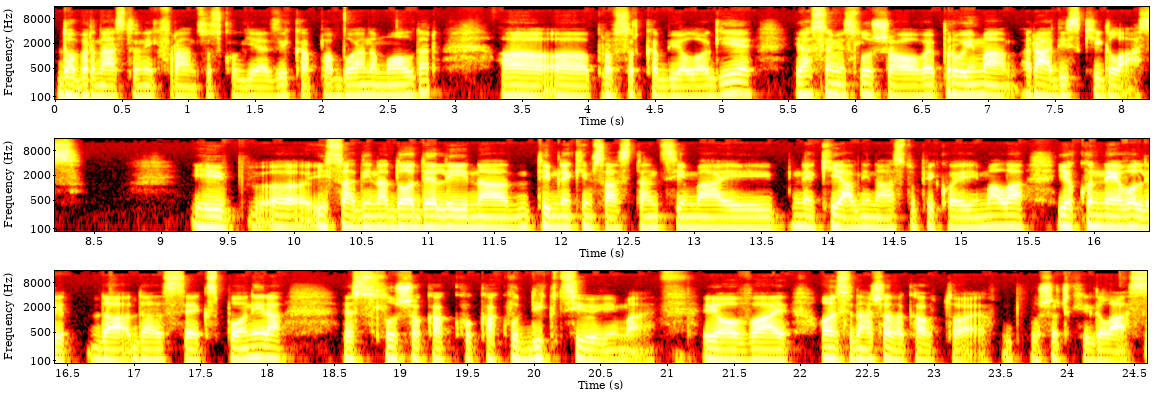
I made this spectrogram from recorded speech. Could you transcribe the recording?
dobar nastavnik francuskog jezika, pa Bojana Moldar, uh, uh, profesorka biologije. Ja sam je slušao, ovaj, prvo ima radijski glas i, uh, i sad i na dodeli na tim nekim sastancima i neki javni nastupi koje je imala, iako ne voli da, da se eksponira, ja sam slušao kako, kakvu dikciju ima i ovaj, on se našao da kao to je pušački glas,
